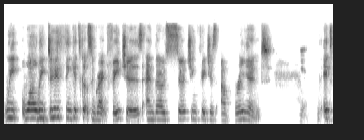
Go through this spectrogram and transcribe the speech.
we while we do think it's got some great features and those searching features are brilliant Yeah. It's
